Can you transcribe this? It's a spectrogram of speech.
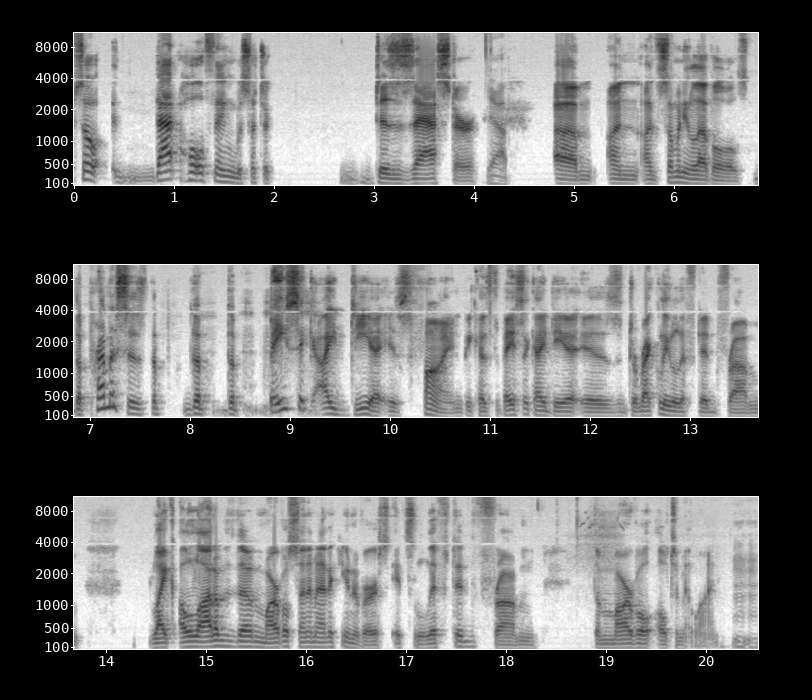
so that whole thing was such a disaster. Yeah um, on on so many levels. The premise is the the the basic idea is fine because the basic idea is directly lifted from like a lot of the Marvel Cinematic Universe. It's lifted from the Marvel Ultimate line. Mm-hmm.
